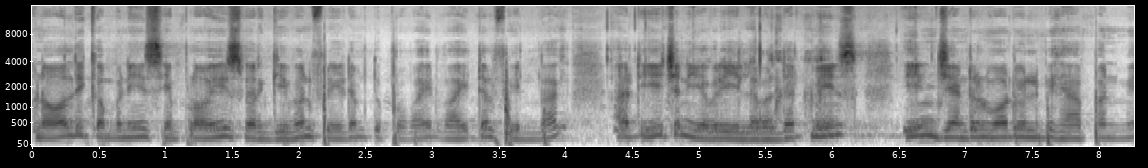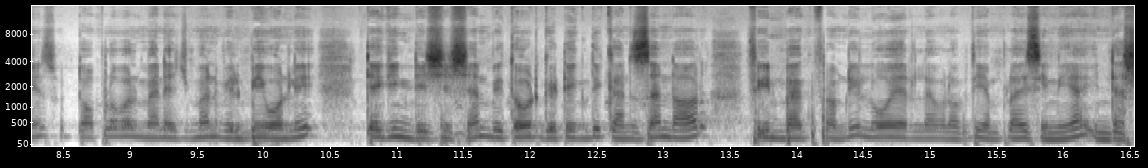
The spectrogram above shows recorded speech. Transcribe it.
And all the companies employees were given freedom to provide vital feedback at each and every level. That means in general what will be happen means top level management will be only taking decision without getting the consent or feedback from the lower level of the employees in the industry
